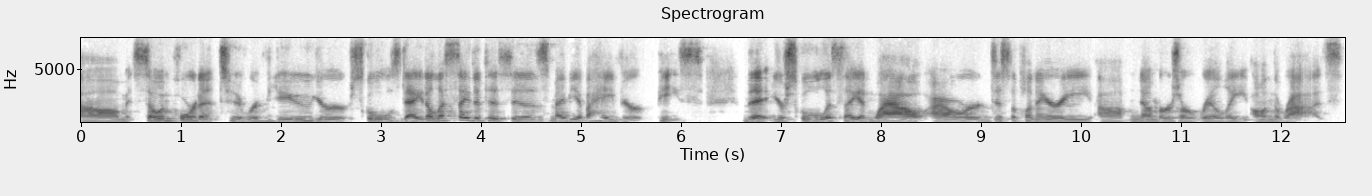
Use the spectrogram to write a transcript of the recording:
um, it's so important to review your school's data let's say that this is maybe a behavior piece that your school is saying, wow, our disciplinary uh, numbers are really on the rise.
